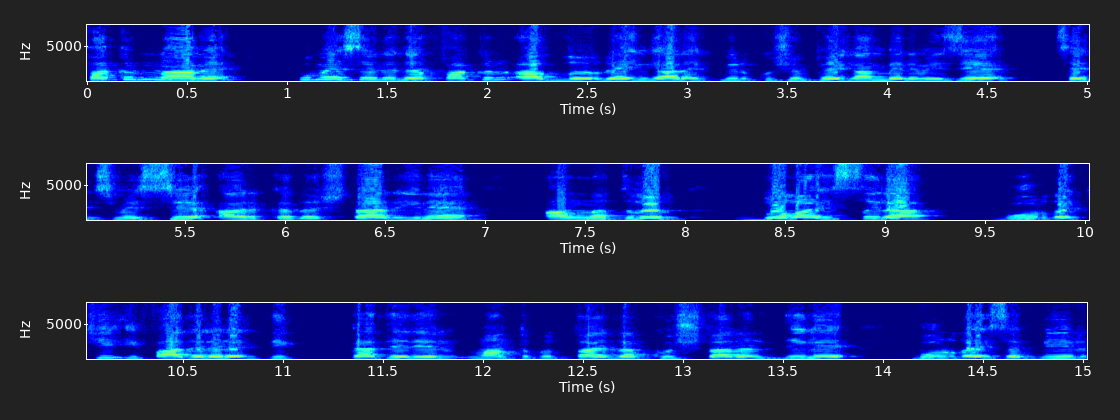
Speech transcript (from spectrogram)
Fakırname bu meselede de Fakır adlı rengarenk bir kuşun peygamberimizi seçmesi arkadaşlar yine anlatılır. Dolayısıyla buradaki ifadelere dikkat edin. Mantık Tayyip'de kuşların dili burada ise bir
